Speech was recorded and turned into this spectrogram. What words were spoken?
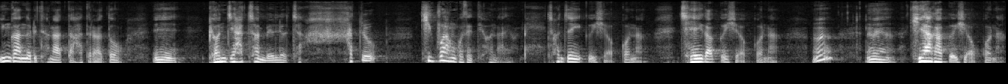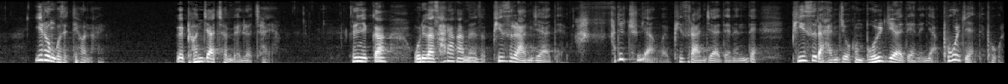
인간으로 태어났다 하더라도 예, 변지 하천 멸려차 아주 기구한 곳에 태어나요. 매 전쟁이 끝이었거나 재해가 끝이었거나 어? 예, 기아가 끝이었거나 이런 곳에 태어나요. 그게 변지 하천 멸려차야. 그러니까 우리가 살아가면서 빚을 안 져야 돼. 아주 중요한 거예요. 빚을 안 져야 되는데 빚을 안 지고 그럼 뭘 져야 되느냐? 복을 져야 돼. 복을.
